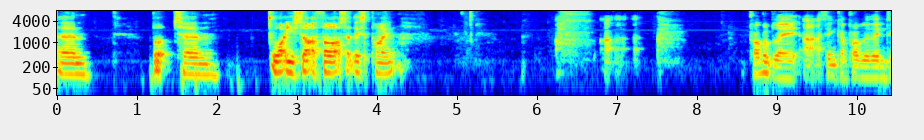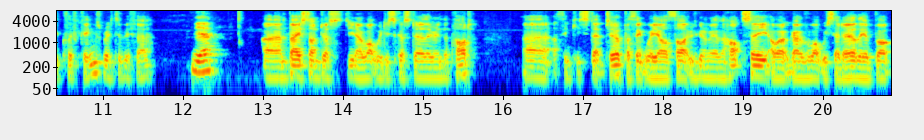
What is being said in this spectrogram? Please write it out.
Um, but um, what are your sort of thoughts at this point? probably, I think I'm probably leaning to Cliff Kingsbury. To be fair, yeah, um, based on just you know what we discussed earlier in the pod. Uh, I think he stepped up. I think we all thought he was going to be on the hot seat. I won't go over what we said earlier, but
